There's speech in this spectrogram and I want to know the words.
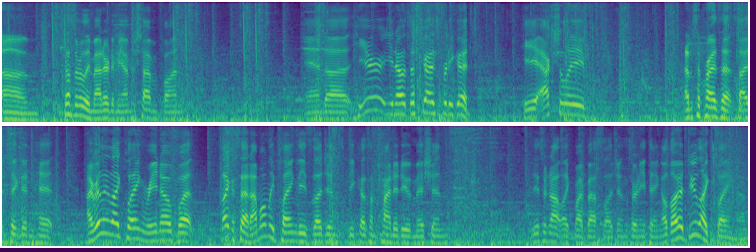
um, it doesn't really matter to me. I'm just having fun. And uh, here, you know, this guy's pretty good. He actually... I'm surprised that side sig didn't hit. I really like playing Reno, but like I said, I'm only playing these legends because I'm trying to do missions. These are not like my best legends or anything, although I do like playing them.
